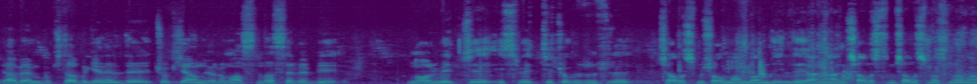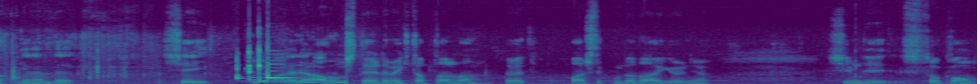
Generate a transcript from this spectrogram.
Ya ben bu kitabı genelde çok iyi anlıyorum. Aslında sebebi Norveççe, İsveççe çok uzun süre çalışmış olmamdan değil de yani hani çalıştım çalışmasın ama genelde şey kütüphaneden alınmış derleme kitaplarla evet başlık burada daha iyi görünüyor. Şimdi Stockholm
